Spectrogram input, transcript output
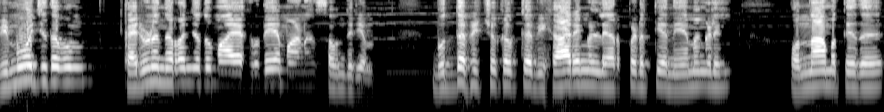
വിമോചിതവും കരുണ നിറഞ്ഞതുമായ ഹൃദയമാണ് സൗന്ദര്യം. ബുദ്ധഭിക്ഷുക്കൾക്ക് വിഹാരങ്ങളിൽ ഏർപ്പെടുത്തിയ നിയമങ്ങളിൽ ഒന്നാമത്തേത്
